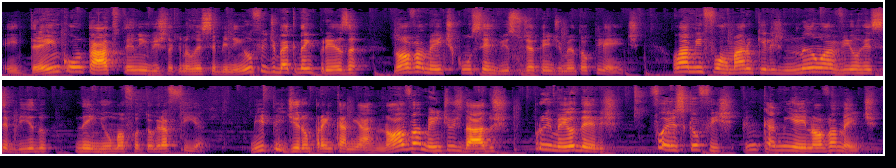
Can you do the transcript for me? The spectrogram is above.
Entrei em contato, tendo em vista que não recebi nenhum feedback da empresa, novamente com o serviço de atendimento ao cliente. Lá me informaram que eles não haviam recebido nenhuma fotografia. Me pediram para encaminhar novamente os dados para o e-mail deles. Foi isso que eu fiz, encaminhei novamente.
